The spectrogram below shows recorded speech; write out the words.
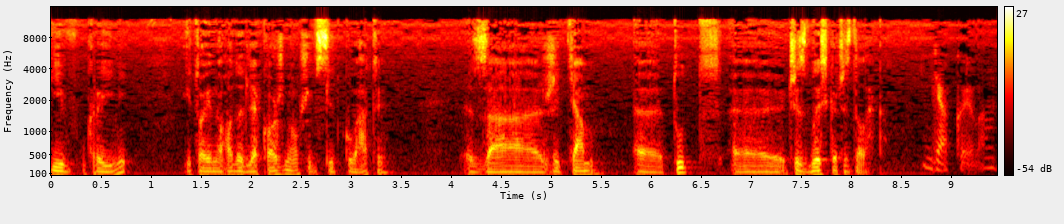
і в Україні. І то є нагода для кожного, щоб слідкувати за життям е, тут, е, чи зблизька, чи здалека. Дякую вам.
